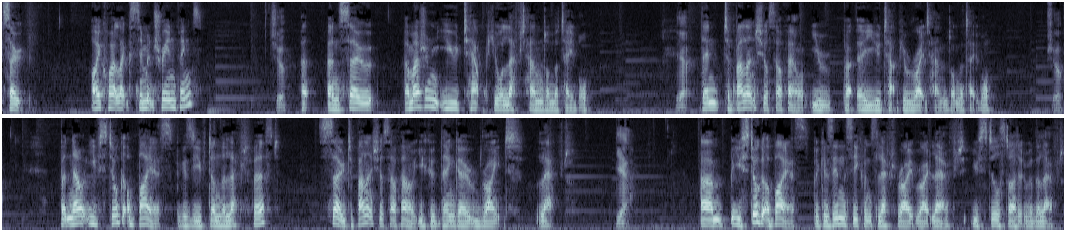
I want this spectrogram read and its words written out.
So, I quite like symmetry in things. Sure. Uh, and so, imagine you tap your left hand on the table. Yeah, Then, to balance yourself out, you, uh, you tap your right hand on the table. sure. But now you've still got a bias because you've done the left first. So, to balance yourself out, you could then go right, left. Yeah, Um, but you've still got a bias because in the sequence left, right, right, left, you still started with the left.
